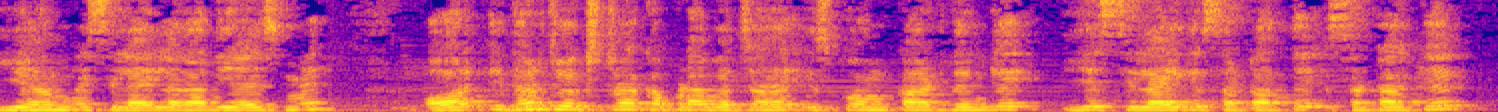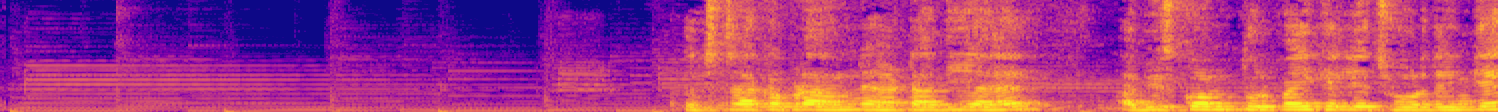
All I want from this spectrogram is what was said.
ये हमने सिलाई लगा दिया इसमें और इधर जो एक्स्ट्रा कपड़ा बचा है, इसको हम काट देंगे। ये सिलाई के सटाते सटा के एक्स्ट्रा कपड़ा हमने हटा दिया है। अब इसको हम तुरपाई के लिए छोड़ देंगे।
